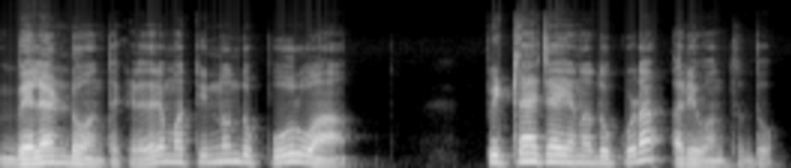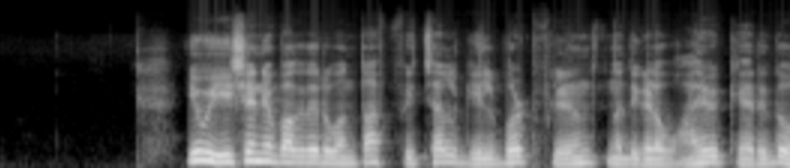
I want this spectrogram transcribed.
ಬೆಲ್ಯಾಂಡೋ ಅಂತ ಕೇಳಿದರೆ ಮತ್ತು ಇನ್ನೊಂದು ಪೂರ್ವ ಪಿಟ್ಲಾಜಾಯ್ ಅನ್ನೋದು ಕೂಡ ಅರಿಯುವಂಥದ್ದು ಇವು ಈಶಾನ್ಯ ಭಾಗದಲ್ಲಿರುವಂಥ ಫಿಚಲ್, ಗಿಲ್ಬರ್ಟ್, ಫ್ಲಿರೆನ್ಸ್ ನದಿಗಳ ವಾಯುವಿಕೆ ಹರಿದು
